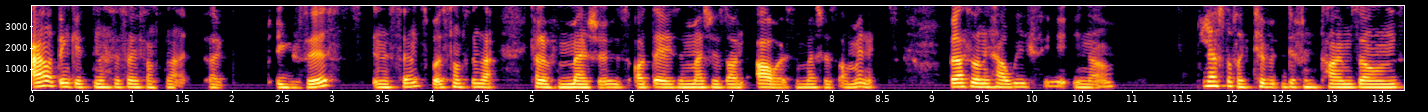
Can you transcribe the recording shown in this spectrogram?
I don't think it's necessarily something that exists in a sense, but something that kind of measures our days and measures our hours and measures our minutes. But that's only how we see it, you know you have stuff like t- different time zones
